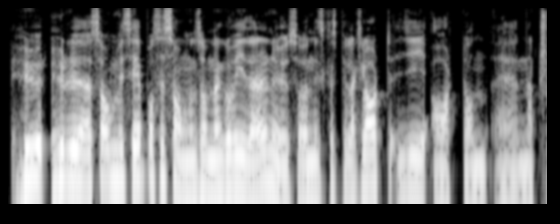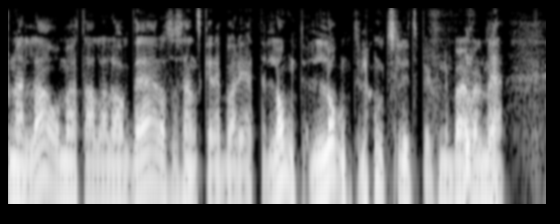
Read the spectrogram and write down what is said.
Hur, hur, alltså om vi ser på säsongen som den går vidare nu så ni ska spela klart J18 eh, nationella och möta alla lag där och så sen ska det börja ett långt, långt, långt slutspel. För ni börjar väl med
